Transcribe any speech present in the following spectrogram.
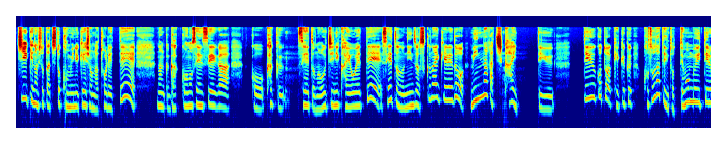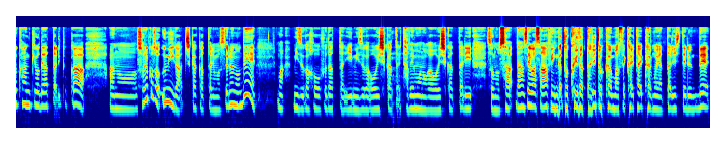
地域の人たちとコミュニケーションが取れてなんか学校の先生がこう各生徒のお家に通えて生徒の人数は少ないけれどみんなが近いっていうっていうことは結局子育てにとっても向いている環境であったりとかあのそれこそ海が近かったりもするので、まあ、水が豊富だったり水が美味しかったり食べ物が美味しかったりそのさ男性はサーフィンが得意だったりとか、まあ、世界大会もやったりしてるんで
